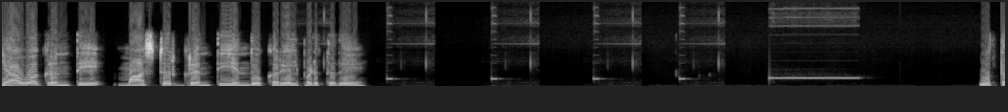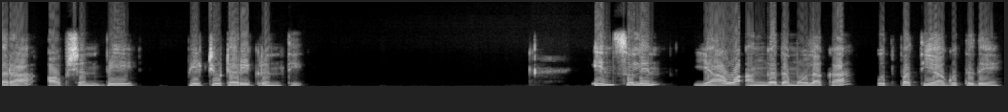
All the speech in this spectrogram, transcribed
ಯಾವ ಗ್ರಂಥಿ ಮಾಸ್ಟರ್ ಗ್ರಂಥಿ ಎಂದು ಕರೆಯಲ್ಪಡುತ್ತದೆ? ಉತ್ತರ, ಆಪ್ಷನ್ ಬಿ ಪಿಟ್ಯೂಟರಿ ಗ್ರಂಥಿ. ಇನ್ಸುಲಿನ್ ಯಾವ ಅಂಗದ ಮೂಲಕ ಉತ್ಪತ್ತಿಯಾಗುತ್ತದೆ?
